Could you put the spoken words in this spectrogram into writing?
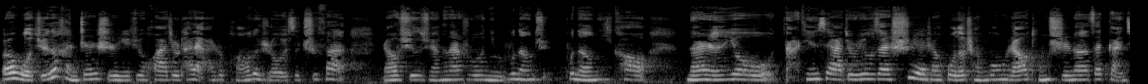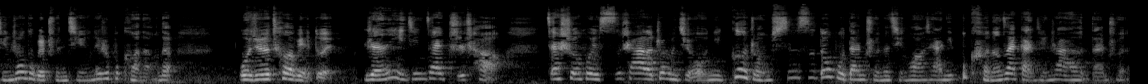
而我觉得很真实的一句话，就是他俩还是朋友的时候，有一次吃饭，然后徐子璇跟他说：“你们不能去，不能依靠男人又打天下，就是又在事业上获得成功，然后同时呢，在感情上特别纯情，那是不可能的。”我觉得特别对。人已经在职场、在社会厮杀了这么久，你各种心思都不单纯的情况下，你不可能在感情上还很单纯。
